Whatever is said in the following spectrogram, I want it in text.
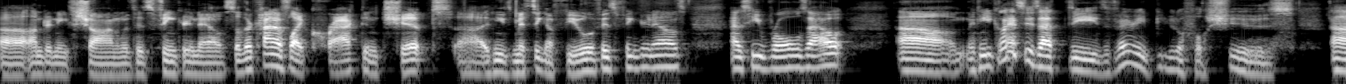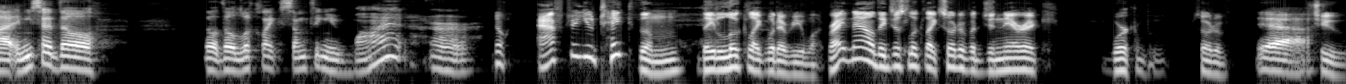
uh, underneath Sean with his fingernails. So they're kind of like cracked and chipped, uh, and he's missing a few of his fingernails as he rolls out. Um, and he glances at these very beautiful shoes, uh, and he said they'll they'll they'll look like something you want, or no After you take them, they look like whatever you want. Right now, they just look like sort of a generic work boot sort of yeah. shoe.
